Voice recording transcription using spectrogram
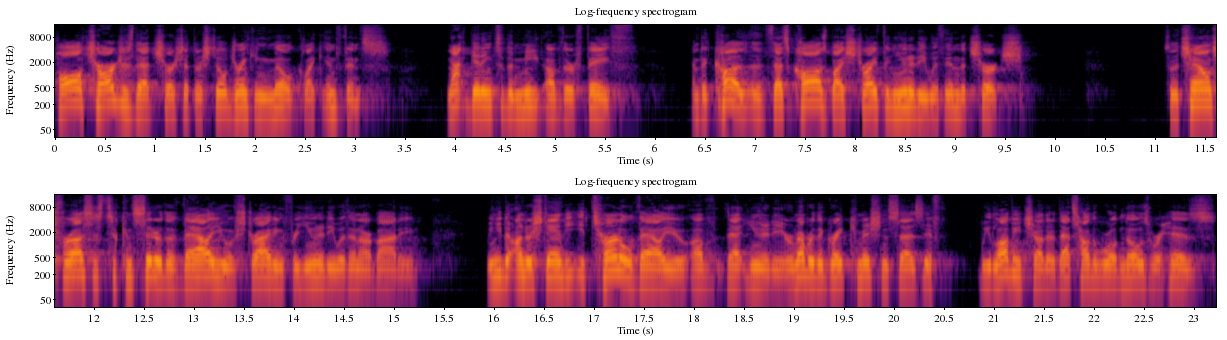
Paul charges that church that they're still drinking milk like infants, not getting to the meat of their faith. And because that's caused by strife and unity within the church. So the challenge for us is to consider the value of striving for unity within our body. We need to understand the eternal value of that unity. Remember, the Great Commission says if we love each other, that's how the world knows we're His.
